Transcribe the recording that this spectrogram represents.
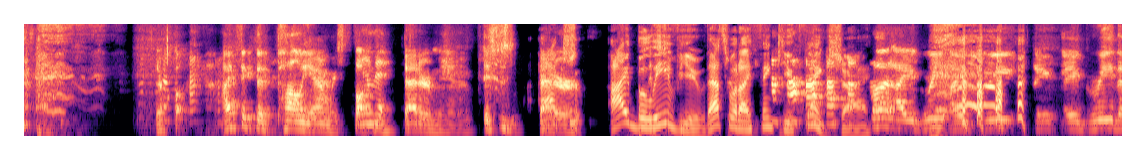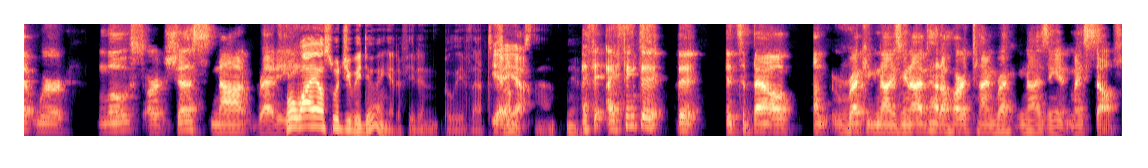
I think that polyamory is fucking better, man. This is better. Actually, I believe you. That's what I think you think, Shai. But I agree. I agree. I, I, agree that we're most are just not ready. Well, why else would you be doing it if you didn't believe that? yeah, yeah. yeah. I think I think that that it's about um, recognizing. I've had a hard time recognizing it myself.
